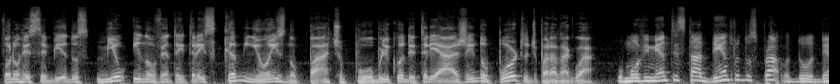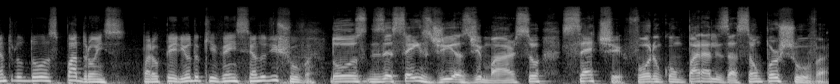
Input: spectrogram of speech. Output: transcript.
foram recebidos 1.093 caminhões no pátio público de triagem do Porto de Paranaguá. O movimento está dentro dos, do, dentro dos padrões para o período que vem sendo de chuva. Dos 16 dias de março, sete foram com paralisação por chuva.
